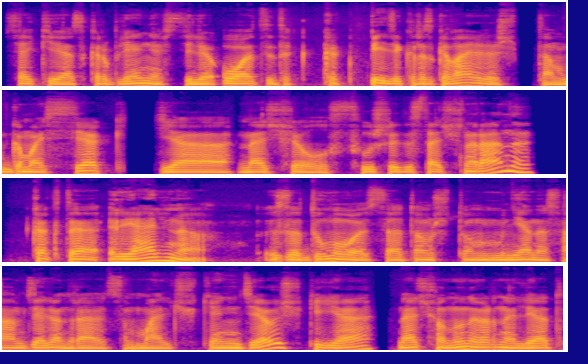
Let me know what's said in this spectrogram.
Всякие оскорбления в стиле «О, ты так как педик разговариваешь, там, гомосек». Я начал слушать достаточно рано. Как-то реально задумываться о том, что мне на самом деле нравятся мальчики, а не девочки, я начал, ну, наверное, лет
